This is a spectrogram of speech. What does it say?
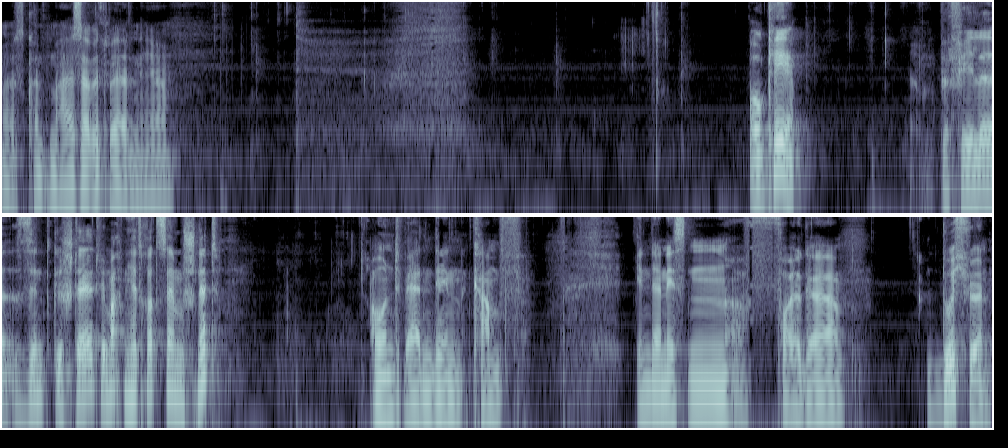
Das könnte ein heißer Ritt werden hier. Okay. Befehle sind gestellt. Wir machen hier trotzdem einen Schnitt und werden den Kampf in der nächsten Folge durchführen.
